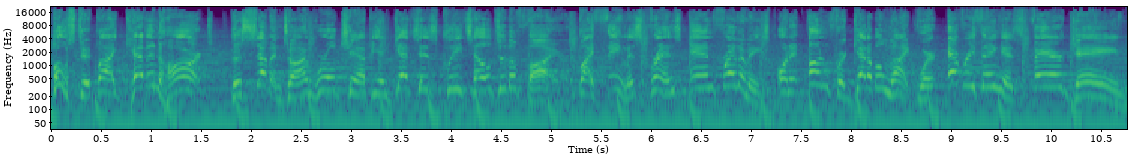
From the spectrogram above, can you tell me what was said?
Hosted by Kevin Hart, the seven time world champion gets his cleats held to the fire by famous friends and frenemies on an unforgettable night where everything is fair game.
